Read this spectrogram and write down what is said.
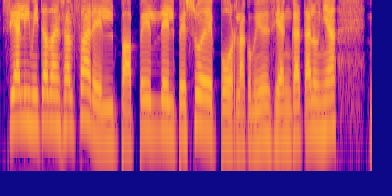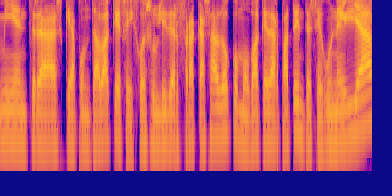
Se ha limitado a ensalzar el papel del PSOE por la convivencia en Cataluña, mientras que apuntaba que Feijó es un líder fracasado, como va a quedar patente según ella,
